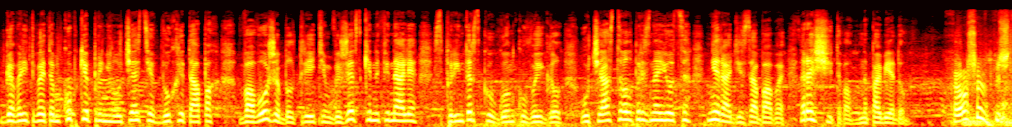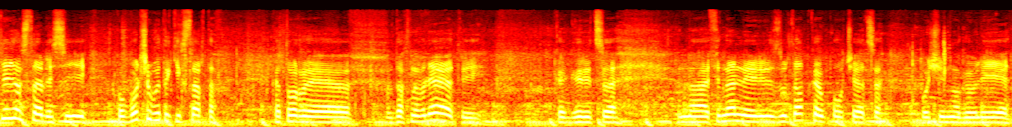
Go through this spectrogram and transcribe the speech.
Говорит, в этом кубке принял участие в двух этапах. Вовоже был третьим в Ижевске на финале, спринтерскую гонку выиграл. Участвовал, признается, не ради забавы, рассчитывал на победу. Хорошие впечатления остались и побольше бы таких стартов, которые вдохновляют и, как говорится, на финальный результат, как получается, очень много влияет.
